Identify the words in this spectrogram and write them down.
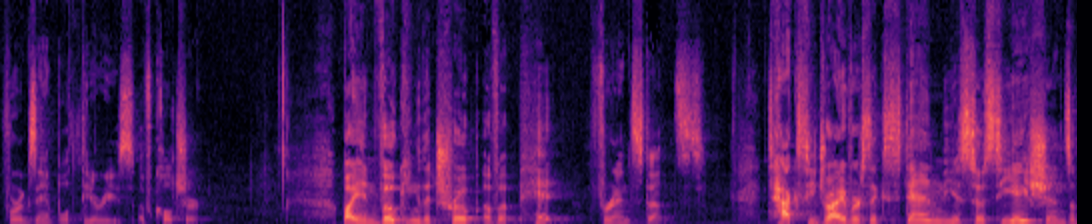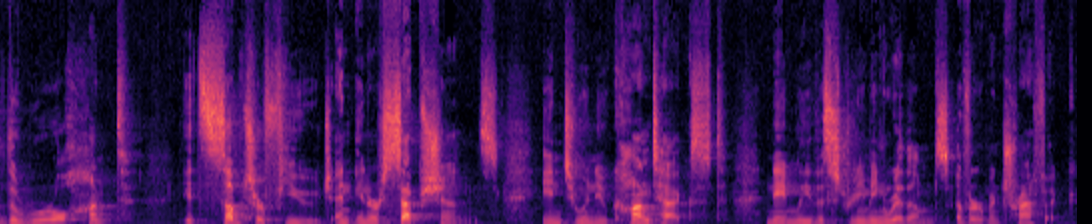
for example, theories of culture. By invoking the trope of a pit, for instance, taxi drivers extend the associations of the rural hunt its subterfuge and interceptions into a new context, namely the streaming rhythms of urban traffic.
